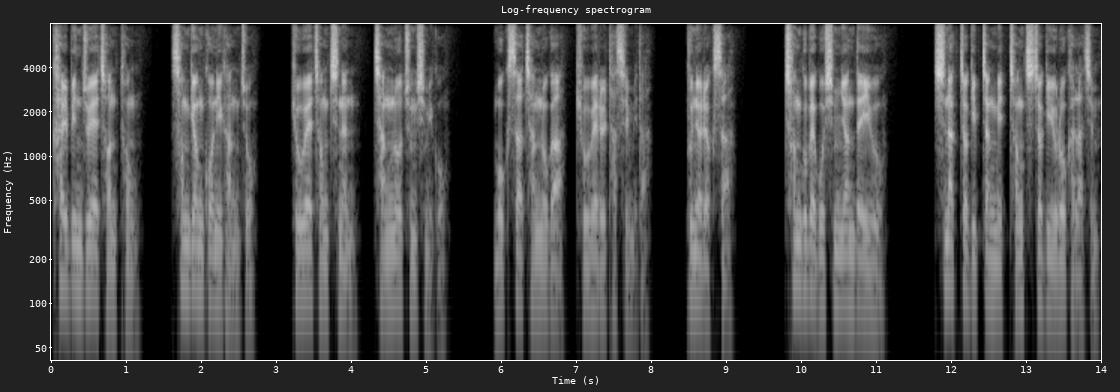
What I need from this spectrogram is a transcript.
칼빈주의 전통, 성경 권위 강조, 교회 정치는 장로 중심이고 목사 장로가 교회를 다스립니다. 분열 역사 1950년대 이후 신학적 입장 및 정치적 이유로 갈라짐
